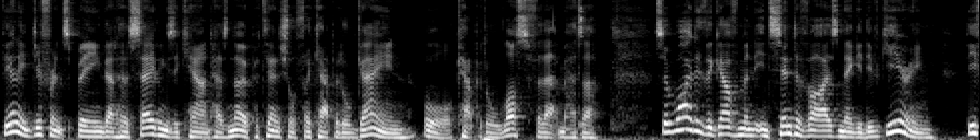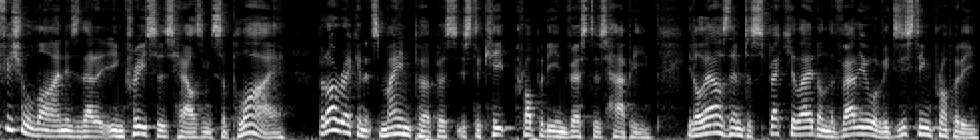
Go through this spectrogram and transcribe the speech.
the only difference being that her savings account has no potential for capital gain, or capital loss for that matter. So why did the government incentivise negative gearing? The official line is that it increases housing supply, but I reckon its main purpose is to keep property investors happy. It allows them to speculate on the value of existing property.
